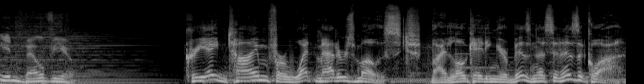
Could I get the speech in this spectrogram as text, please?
in Bellevue. Create time for what matters most by locating your business in Issaquah.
